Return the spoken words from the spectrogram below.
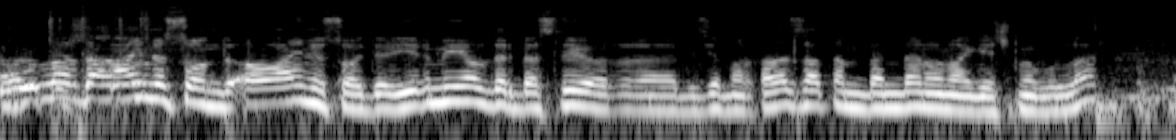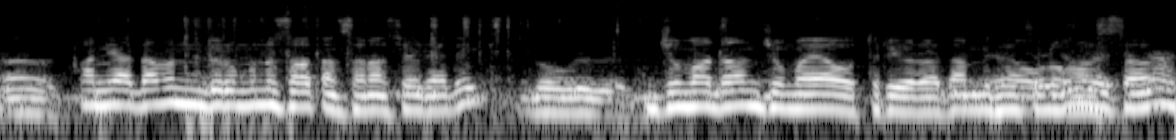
Bunlar da aynı sondu. O aynı soydur. 20 yıldır besliyor e, bizim arkadaş. Zaten benden ona geçme bunlar. Evet. Hani adamın durumunu zaten sana söyledik. Doğrudur. Cumadan cumaya oturuyor adam. Bir de oğlu hasta.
